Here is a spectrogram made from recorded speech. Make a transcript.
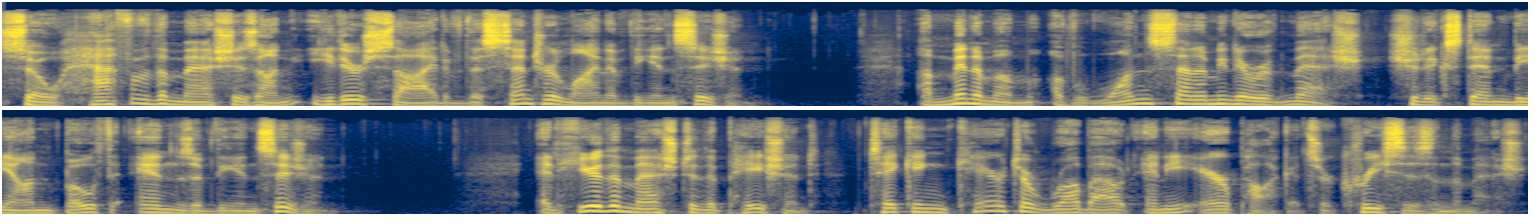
so half of the mesh is on either side of the center line of the incision. A minimum of 1 centimeter of mesh should extend beyond both ends of the incision. Adhere the mesh to the patient, taking care to rub out any air pockets or creases in the mesh.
